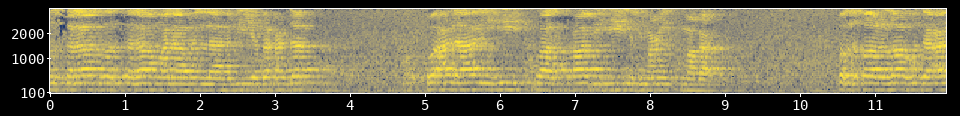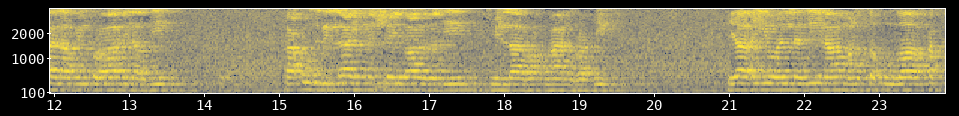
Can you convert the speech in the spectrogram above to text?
والصلاة والسلام على من لا نبي بعده وعلى آله وأصحابه أجمعين أما بعد. فقد قال الله تعالى في القرآن العظيم أعوذ بالله من الشيطان الرجيم. بسم الله الرحمن الرحيم. يا أيها الذين آمنوا اتقوا الله حق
